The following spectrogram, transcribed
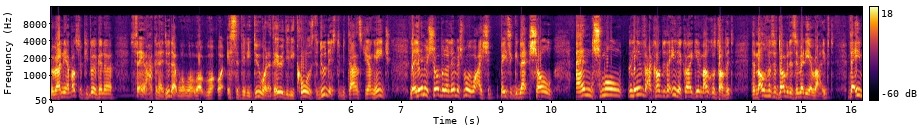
but Rani Abbas, people are going to say, oh, how can I do that? What, what, what, what, what Issa did he do? What Avera did he cause to do this, to be at a young age? What I should basically let Shaul and Shmuel live. I can't do that either. Can I get Malchus David? The Malchus of David has already arrived. And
